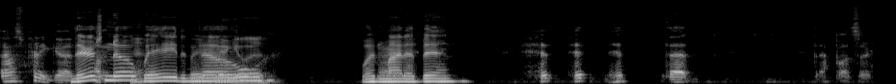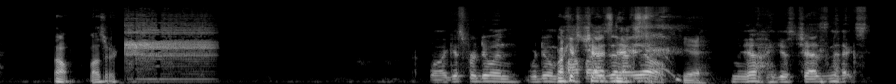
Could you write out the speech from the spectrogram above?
That was pretty good. There's Um, no yeah. way to Way- way to go, know Ed. what All right. might have been. hit hit hit that hit that buzzer. Oh, buzzer. Well, I guess we're doing we're doing I guess Popeyes Chad's next. Yeah. Yeah, I guess Chad's next.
